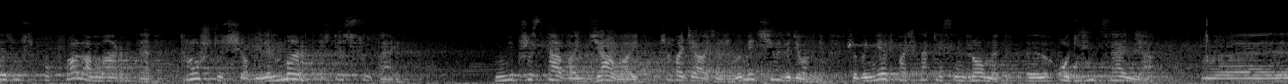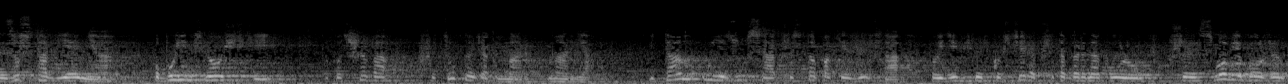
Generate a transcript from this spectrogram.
Jezus pochwala Martę, troszczysz się o wiele, martwisz, to jest super. Nie przestawaj, działaj, trzeba działać, żeby mieć siły do działania, żeby nie wpaść w takie syndromy e, odrzucenia, zostawienia, obojętności, to potrzeba przycupnąć jak Mar Maria. I tam u Jezusa, przy stopach Jezusa, powiedzieliśmy w kościele, przy tabernakulum, przy Słowie Bożym, e,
